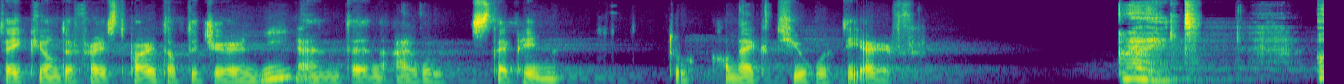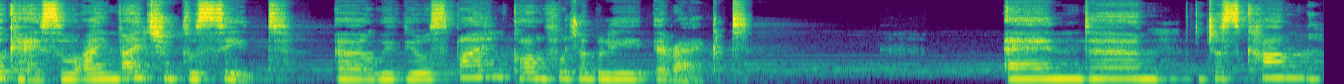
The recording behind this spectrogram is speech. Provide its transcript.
take you on the first part of the journey, and then I will step in to connect you with the earth. Great. Okay, so I invite you to sit uh, with your spine comfortably erect and um, just come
